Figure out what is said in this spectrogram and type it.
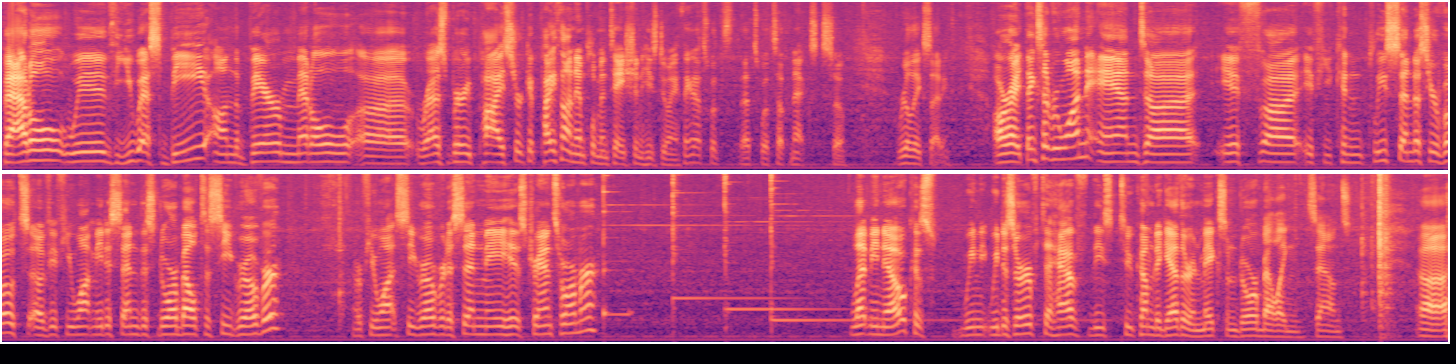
battle with USB on the bare metal uh, Raspberry Pi CircuitPython implementation he's doing. I think that's what's, that's what's up next, so really exciting. All right, thanks everyone, and uh, if, uh, if you can please send us your votes of if you want me to send this doorbell to C. Grover, or if you want C. Grover to send me his transformer, let me know because we, we deserve to have these two come together and make some doorbelling sounds. Uh,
